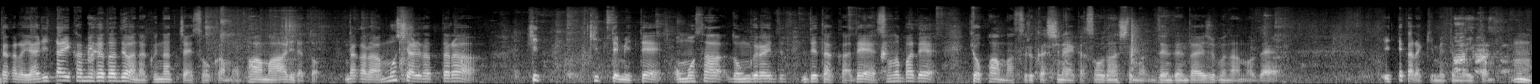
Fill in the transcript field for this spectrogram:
だからやりたい髪型ではなくなっちゃいそうかも。パーマありだと。だからもしあれだったら切切ってみて重さどんぐらいで出たかでその場で今日パーマするかしないか相談しても全然大丈夫なので行ってから決めてもいいかも。うん。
